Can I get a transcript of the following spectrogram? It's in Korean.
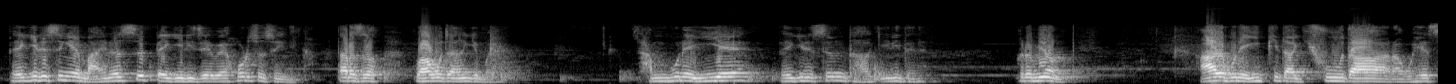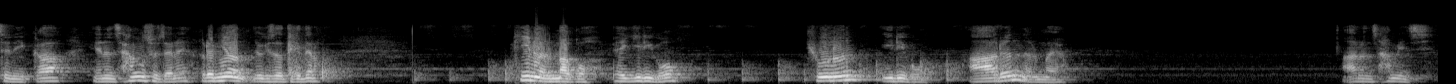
101승의 마이너스 101이제 왜 홀수승이니까. 따라서 구하고자 하는 게 뭐야? 3분의 2의 101승 더하기 1이 되네. 그러면 R분의 2P 더하기 Q다라고 했으니까 얘는 상수잖아요. 그러면 여기서 어떻게 되나? P는 얼마고? 101이고 Q는 1이고 R은 얼마요? R은 3이지.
